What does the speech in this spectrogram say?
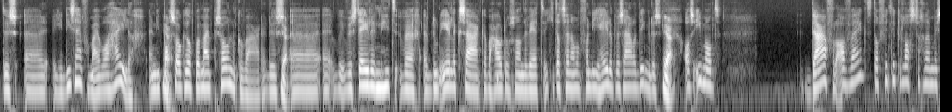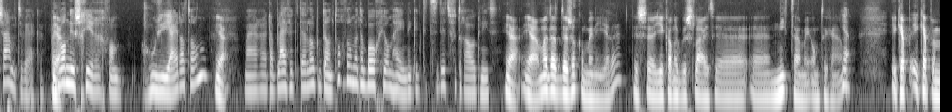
Dus eh, ja, die zijn voor mij wel heilig. En die Ja. passen ook heel erg bij mijn persoonlijke waarden. Dus Ja. eh, eh, we, we stelen niet, we eh, doen eerlijk zaken, we houden ons aan de wet. Dat zijn allemaal van die hele basale dingen. Dus ja, als iemand daarvan afwijkt, dan vind ik het lastig daarmee samen te werken. Ik ben wel nieuwsgierig van, hoe zie jij dat dan? ja. Maar eh, daar, blijf ik, daar loop ik dan toch wel met een boogje omheen. Denk ik, dit, dit vertrouw ik niet. Ja, ja maar dat, dat is ook een manier. Hè? Dus eh, je kan ook besluiten eh, niet daarmee om te gaan. Ja. Ik heb, ik heb een,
